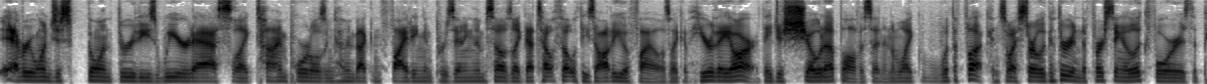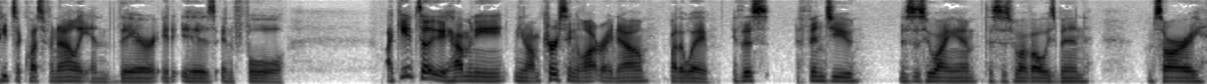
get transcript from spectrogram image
everyone just going through these weird ass like time portals and coming back and fighting and presenting themselves. Like that's how it felt with these audio files. Like here they are. They just showed up all of a sudden, and I'm like, what the fuck? And so I start looking through, and the first thing I look for is the Pizza Quest finale, and there it is in full. I can't tell you how many. You know, I'm cursing a lot right now. By the way, if this offends you, this is who I am. This is who I've always been. I'm sorry,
